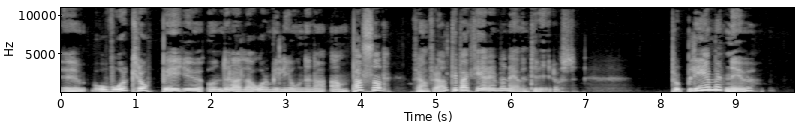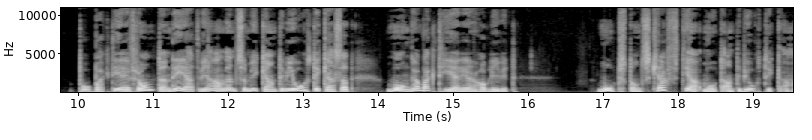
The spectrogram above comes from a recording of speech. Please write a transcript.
Ehm, och vår kropp är ju under alla årmiljonerna anpassad framförallt till bakterier men även till virus. Problemet nu på bakteriefronten det är att vi har använt så mycket antibiotika så att många bakterier har blivit motståndskraftiga mot antibiotika.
